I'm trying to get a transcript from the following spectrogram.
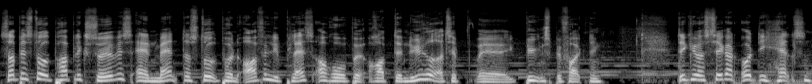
så bestod public service af en mand, der stod på en offentlig plads og råbte, råbte nyheder til øh, byens befolkning. Det gjorde sikkert ondt i halsen,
